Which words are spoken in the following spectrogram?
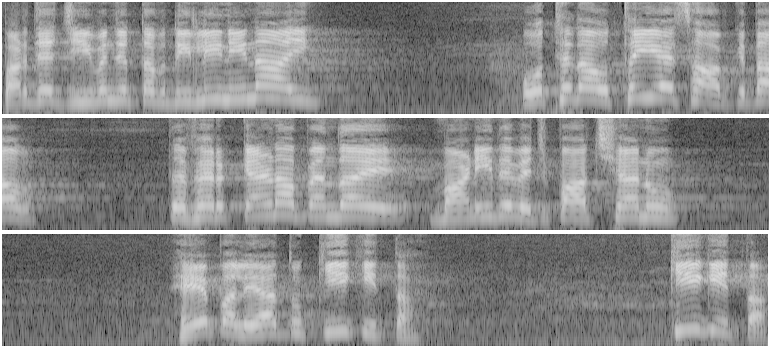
ਪਰ ਜੇ ਜੀਵਨ 'ਚ ਤਬਦੀਲੀ ਨਹੀਂ ਨਾ ਆਈ, ਉੱਥੇ ਦਾ ਉੱਥੇ ਹੀ ਹੈ ਹਿਸਾਬ ਕਿਤਾਬ। ਤੇ ਫਿਰ ਕਹਿਣਾ ਪੈਂਦਾ ਏ, ਬਾਣੀ ਦੇ ਵਿੱਚ ਪਾਤਸ਼ਾਹ ਨੂੰ ਹੇ ਭਲਿਆ, ਤੂੰ ਕੀ ਕੀਤਾ? ਕੀ ਕੀਤਾ?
